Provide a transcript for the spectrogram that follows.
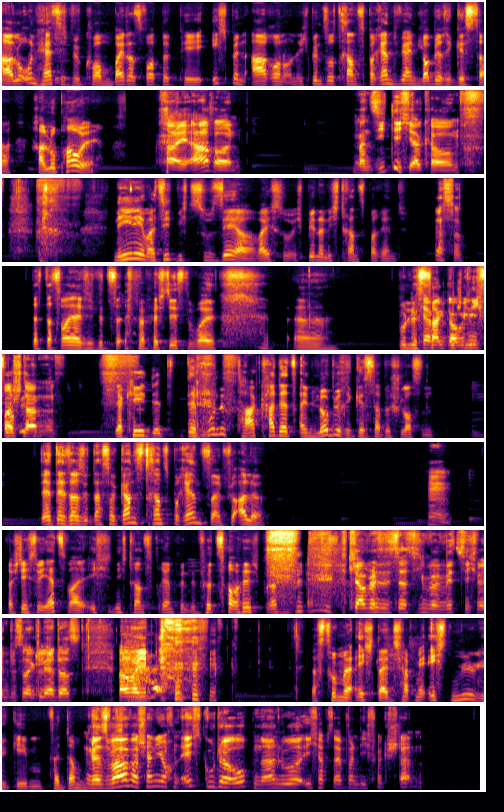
Hallo und herzlich willkommen bei das Wort mit P. Ich bin Aaron und ich bin so transparent wie ein Lobbyregister. Hallo Paul. Hi Aaron. Man sieht dich ja kaum. Nee, nee, man sieht mich zu sehr, weißt du. Ich bin ja nicht transparent. Achso. Das, das war ja die Witze, verstehst du, weil äh, Ich Bundestag. habe glaube ich nicht Lobby- verstanden. Ja, okay, der, der Bundestag hat jetzt ein Lobbyregister beschlossen. Der, der, das soll ganz transparent sein für alle. Hm. Verstehst du jetzt, weil ich nicht transparent bin, wird es auch nicht sprechen. Ich glaube, das ist jetzt nicht mehr witzig, wenn du es erklärt hast. Aber ja, Das tut mir echt leid. Ich habe mir echt Mühe gegeben. Verdammt. das war wahrscheinlich auch ein echt guter Opener, nur ich habe es einfach nicht verstanden.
